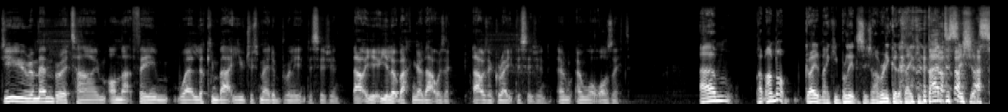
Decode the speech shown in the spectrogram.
Do you remember a time on that theme where, looking back, you've just made a brilliant decision? That you, you look back and go, "That was a that was a great decision," and and what was it? Um, I'm not great at making brilliant decisions. I'm really good at making bad decisions.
